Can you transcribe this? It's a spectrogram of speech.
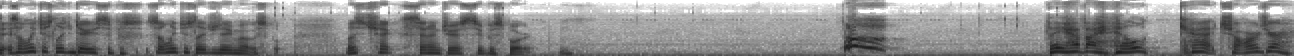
It's only just legendary super. It's only just legendary motorsport. Let's check San Andreas Supersport. they have a Hellcat Charger.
